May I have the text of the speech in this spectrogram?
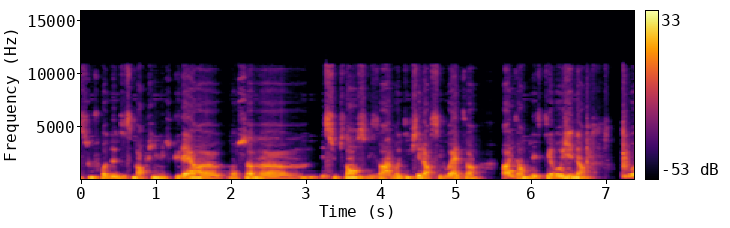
souffrent de dysmorphie musculaire euh, consomment euh, des substances visant à modifier leur silhouette, par exemple les stéroïdes ou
